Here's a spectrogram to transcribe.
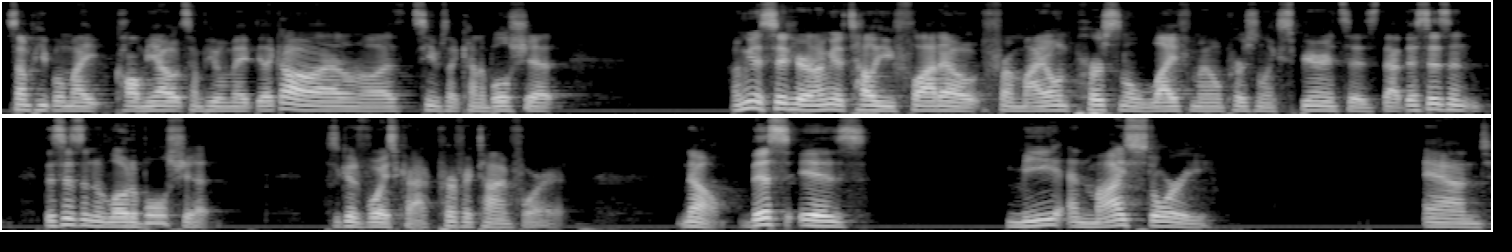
some people might call me out. Some people might be like, oh, I don't know, it seems like kind of bullshit. I'm going to sit here and I'm going to tell you flat out from my own personal life, my own personal experiences that this isn't this isn't a load of bullshit. It's a good voice crack, perfect time for it. No, this is me and my story. And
